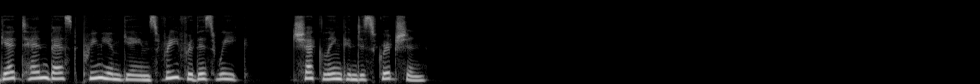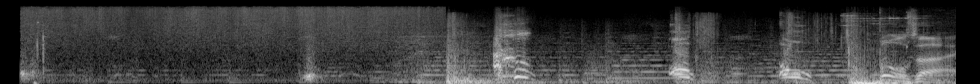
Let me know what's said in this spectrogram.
Get 10 best premium games free for this week. Check link in description. Oh! Oh! Bullseye.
